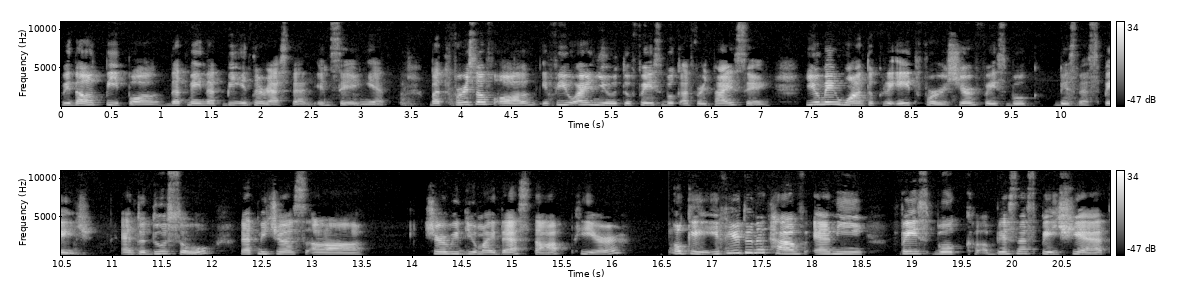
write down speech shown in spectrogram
without people that may not be interested in seeing it. But first of all, if you are new to Facebook advertising, you may want to create first your Facebook business page. And to do so, let me just uh, share with you my desktop here. Okay, if you do not have any Facebook uh, business page yet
